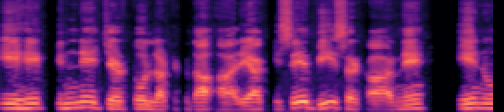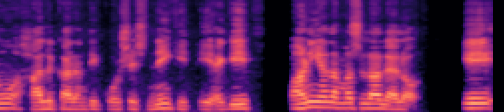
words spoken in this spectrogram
ਇਹ ਕਿੰਨੇ ਚਿਰ ਤੋਂ ਲਟਕਦਾ ਆ ਰਿਹਾ? ਕਿਸੇ ਵੀ ਸਰਕਾਰ ਨੇ ਇਹਨੂੰ ਹੱਲ ਕਰਨ ਦੀ ਕੋਸ਼ਿਸ਼ ਨਹੀਂ ਕੀਤੀ ਹੈਗੀ। ਪਾਣੀਆਂ ਦਾ ਮਸਲਾ ਲੈ ਲਓ ਕਿ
